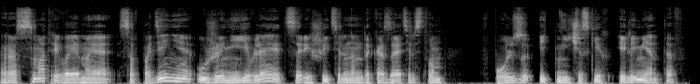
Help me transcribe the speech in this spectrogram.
рассматриваемое совпадение уже не является решительным доказательством в пользу этнических элементов.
